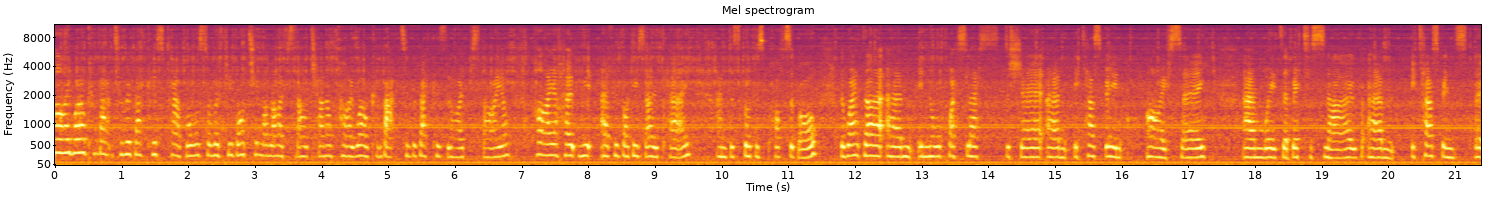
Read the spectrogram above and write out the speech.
Hi, welcome back to Rebecca's Travels, or if you're watching my lifestyle channel, hi, welcome back to Rebecca's Lifestyle. Hi, I hope you, everybody's okay and as good as possible. The weather um, in northwest Leicestershire, um, it has been icy um, with a bit of snow. Um, it has been uh,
